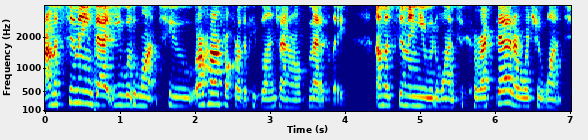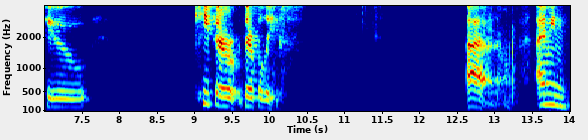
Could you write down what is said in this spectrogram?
I'm assuming that you would want to, or harmful for the people in general medically. I'm assuming you would want to correct that, or would you want to keep their their beliefs? I don't know. I mean,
